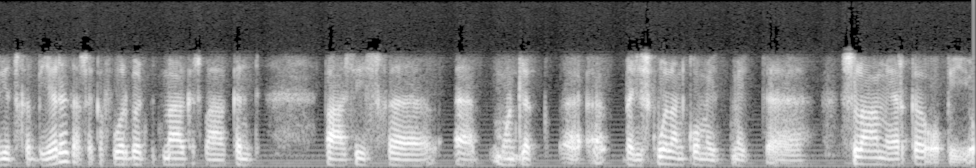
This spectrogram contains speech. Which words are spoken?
reeds gebeur het, as ek 'n voorbeeld moet maak, is waar 'n kind basies ge uh, mondelik uh, uh, by die skool aankom met met uh, slaammerke op die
